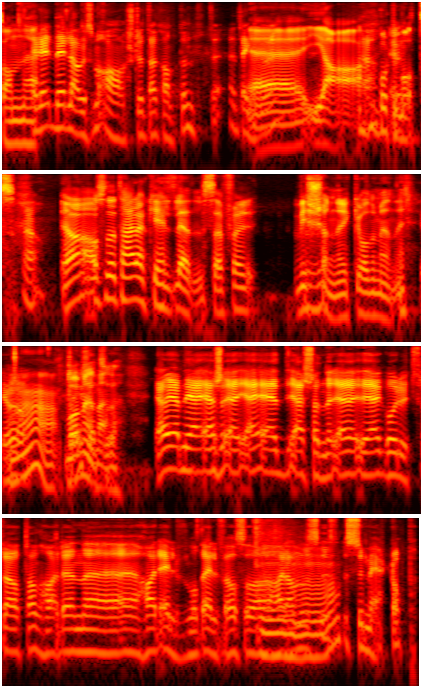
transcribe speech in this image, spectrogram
Sånn er Eller det laget som avslutta kampen. eh, Ja, bortimot. Ja. Ja, altså Dette her er jo ikke helt ledelse, for vi skjønner ikke hva du mener. Jo. Ah, Hva mente du? Ja, ja, jeg, jeg, jeg, jeg, skjønner jeg, jeg går ut fra at han har, en, eh, har 11 mot 11, og så har han Mhm. summert opp.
